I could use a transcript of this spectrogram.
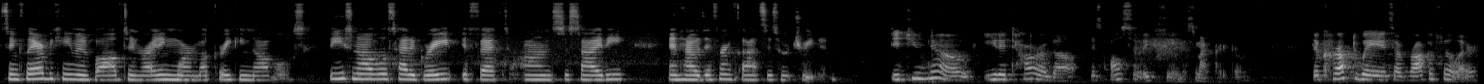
Sinclair became involved in writing more muckraking novels. These novels had a great effect on society and how different classes were treated. Did you know Ida Tarbell is also a famous muckraker? The corrupt ways of Rockefeller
